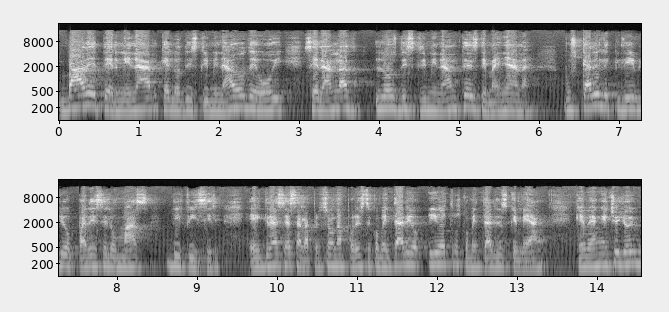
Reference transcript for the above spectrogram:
va a determinar que los discriminados de hoy serán las, los discriminantes de mañana. Buscar el equilibrio parece lo más difícil. Eh, gracias a la persona por este comentario y otros comentarios que me han, que me han hecho yo eh,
